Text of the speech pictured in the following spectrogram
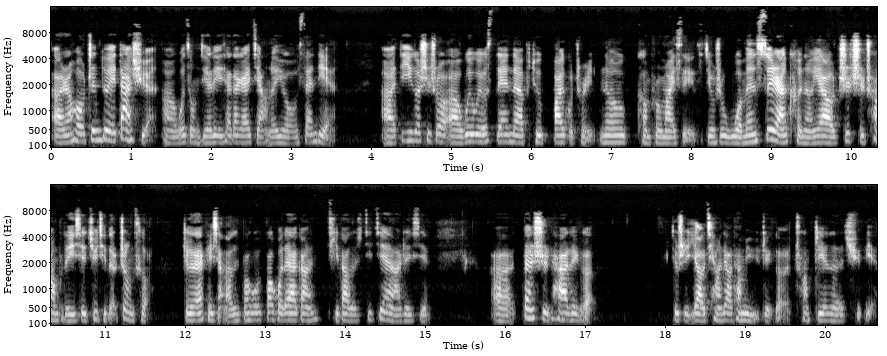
啊，然后针对大选啊，我总结了一下，大概讲了有三点。啊，第一个是说啊，We will stand up to bigotry, no compromises，就是我们虽然可能要支持 Trump 的一些具体的政策，这个大家可以想到的，包括包括大家刚刚提到的基建啊这些，呃，但是他这个就是要强调他们与这个 Trump 之间的区别。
